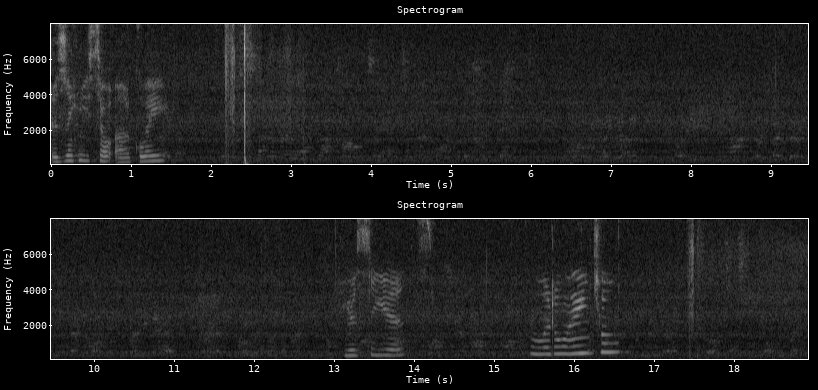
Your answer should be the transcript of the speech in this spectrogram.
Isn't he so ugly? Yes, he is.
